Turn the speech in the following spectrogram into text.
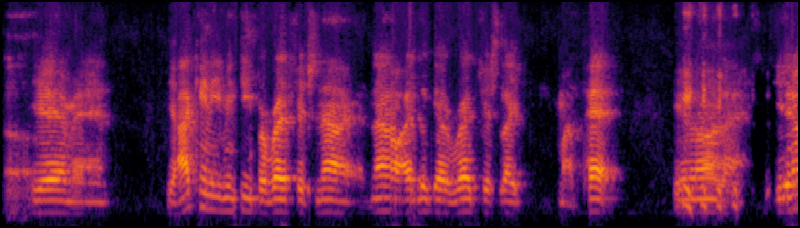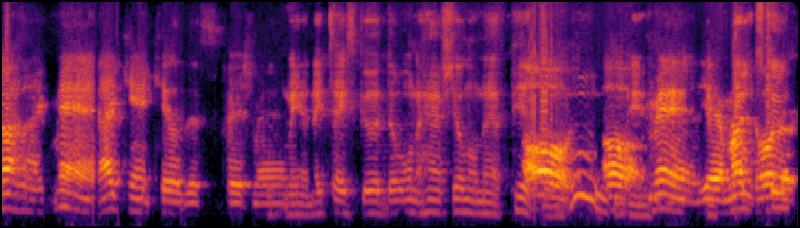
Uh, yeah, man. Yeah, I can't even keep a redfish now. Now I look at redfish like my pet. You know, like you know, I'm like, man, I can't kill this fish, man. Man, they taste good Don't want the half shell on that pit. Oh, Ooh, oh man, yeah, my throats, too. daughter.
